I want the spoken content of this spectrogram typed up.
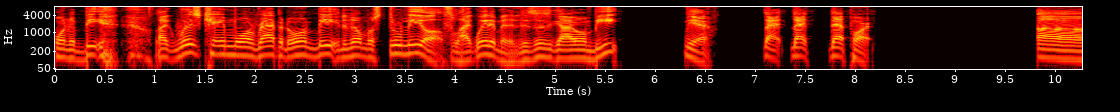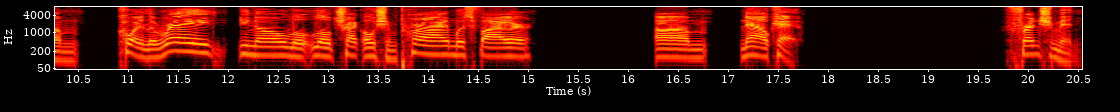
on a beat. Like Wiz came on rapping on beat, and it almost threw me off. Like, wait a minute, is this a guy on beat? Yeah, that that that part. Um, Corey LeRae, you know, little, little track Ocean Prime was fire. Um, now okay. Frenchman.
